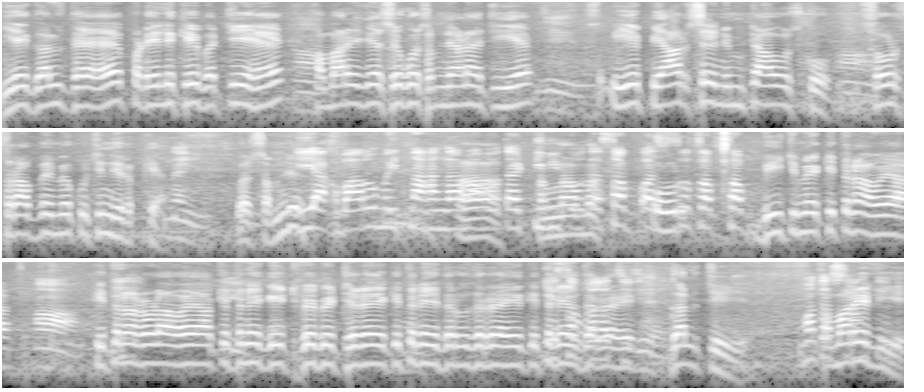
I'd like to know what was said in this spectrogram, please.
ये गलत है पढ़े लिखे बच्चे हैं हाँ। हमारे जैसे को समझाना चाहिए। ये प्यार से निपटाओ उसको हाँ। शोर शराबे में कुछ नहीं रखा। नहीं। बस समझे? ये अखबारों में इतना हंगामा हाँ, होता है टीवी होता। है सब और सब सब बीच में कितना होया? हाँ। कितना रोड़ा होया? कितने गेट पे बैठे रहे? कितने इधर उधर रहे? कितने उधर रहे? गलत चीज़ है। मतलब हमारे लिए।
